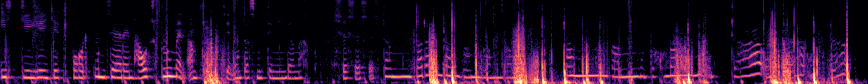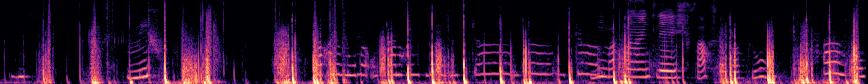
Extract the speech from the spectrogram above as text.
Ich gehe jetzt vor unserem Haus Blumen anpflanzen und das mitten in der Nacht. Schiss, schiss, schiss. Dam, badam, bam, bam, bam, bam. Bam, bam, und doch mal hier und da und da. Mist. Mich. Noch eine Blume und da noch eine Blume und da und da und da. Wie macht man eigentlich Farbstoff aus Blumen? Ah, so.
